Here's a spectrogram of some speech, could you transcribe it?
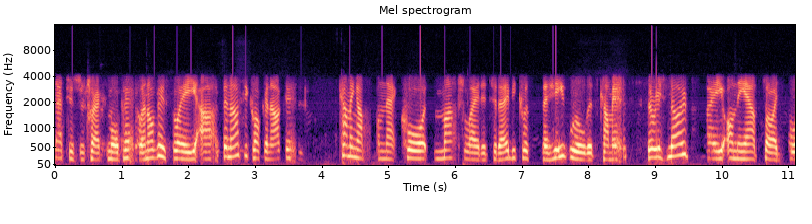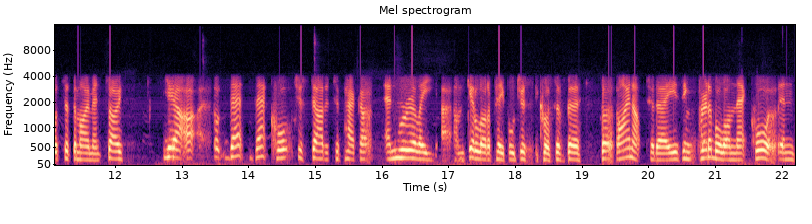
that just attracts more people. And obviously, uh, Thanasi Kokkinakis is coming up on that court much later today because the heat rule that's coming. There is no play on the outside courts at the moment, so yeah, that that court just started to pack up and really um, get a lot of people just because of the the lineup today is incredible on that court. And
